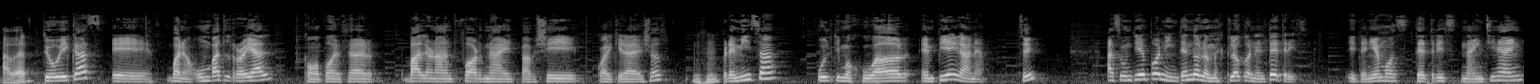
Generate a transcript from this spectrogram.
A ver. Te ubicas, eh, bueno, un Battle Royale, como puede ser Valorant, Fortnite, PUBG, cualquiera de ellos. Premisa, último jugador en pie gana, ¿sí? Hace un tiempo Nintendo lo mezcló con el Tetris. Y teníamos Tetris 99,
